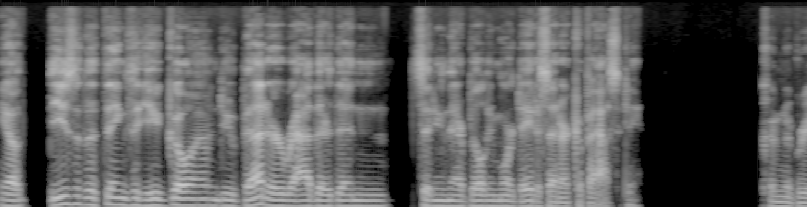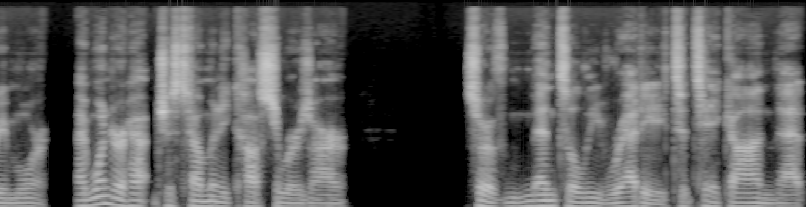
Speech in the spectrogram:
you know, these are the things that you go and do better rather than sitting there building more data center capacity. Couldn't agree more. I wonder how just how many customers are sort of mentally ready to take on that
